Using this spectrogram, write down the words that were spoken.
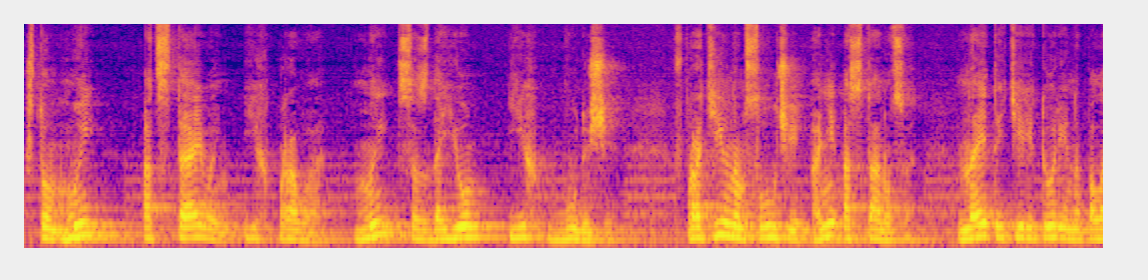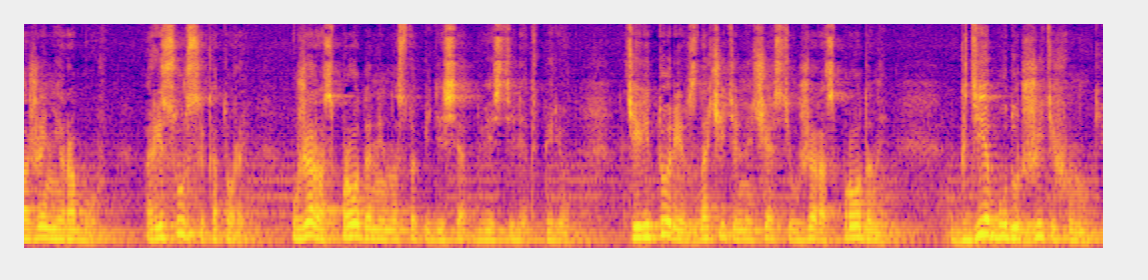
что мы отстаиваем их права, мы создаем их будущее. В противном случае они останутся на этой территории на положении рабов, ресурсы которой уже распроданы на 150-200 лет вперед. Территории в значительной части уже распроданы. Где будут жить их внуки?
